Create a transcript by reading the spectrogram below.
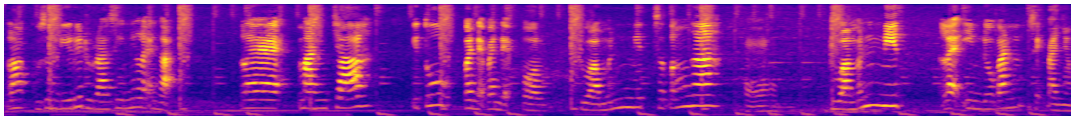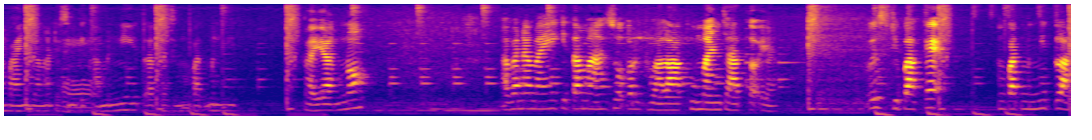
lagu sendiri durasi ini lek enggak lek manca itu pendek-pendek pol dua menit setengah Hmm. dua menit lek Indo kan sih panjang-panjang ada sing Hmm. tiga menit ada sing empat menit bayang no apa namanya kita masuk per dua lagu mancatok ya terus dipakai empat menit lah.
